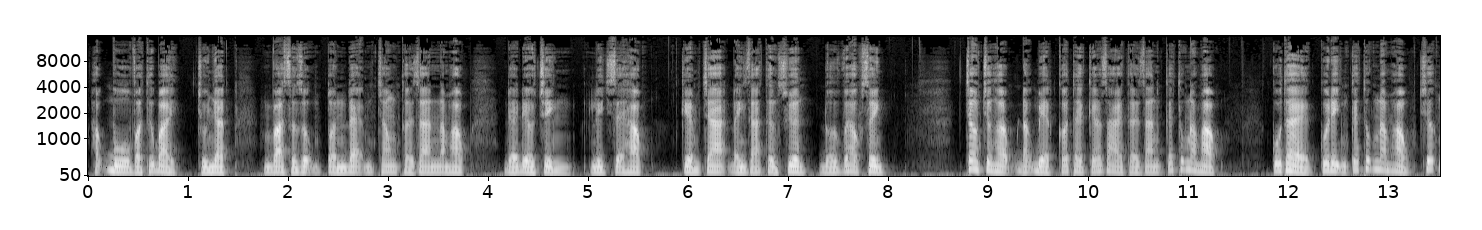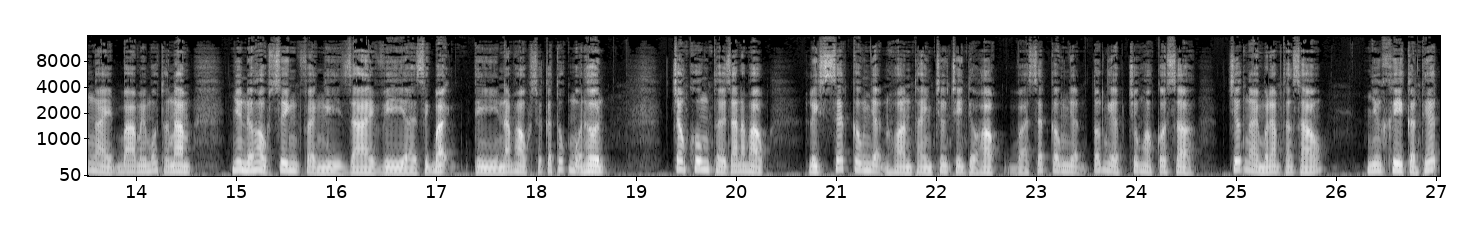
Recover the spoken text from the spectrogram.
học bù vào thứ bảy, chủ nhật và sử dụng tuần đệm trong thời gian năm học để điều chỉnh lịch dạy học, kiểm tra đánh giá thường xuyên đối với học sinh. Trong trường hợp đặc biệt có thể kéo dài thời gian kết thúc năm học. Cụ thể, quy định kết thúc năm học trước ngày 31 tháng 5, nhưng nếu học sinh phải nghỉ dài vì à, dịch bệnh thì năm học sẽ kết thúc muộn hơn. Trong khung thời gian năm học, lịch xét công nhận hoàn thành chương trình tiểu học và xét công nhận tốt nghiệp trung học cơ sở trước ngày 15 tháng 6, nhưng khi cần thiết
